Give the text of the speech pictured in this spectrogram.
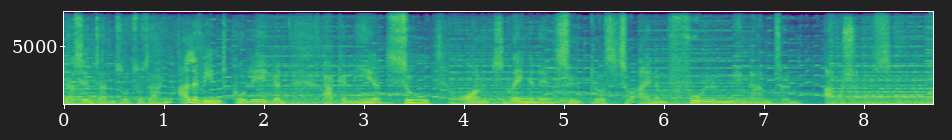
Und das sind dann sozusagen alle Windkollegen, packen hier zu und bringen den Zyklus zu einem fulminanten Abschluss.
